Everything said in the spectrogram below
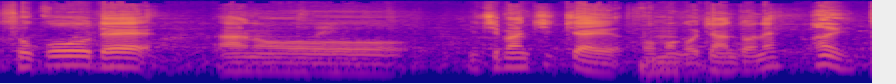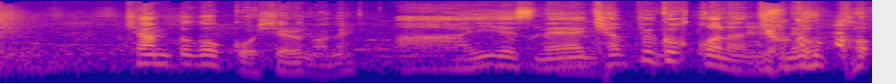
そこであのー一番ちっちゃいお孫ちゃんとねはい。キャンプごっこをしてるのね。ああいいですね。キャンプごっこなんですね。ごっこ。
